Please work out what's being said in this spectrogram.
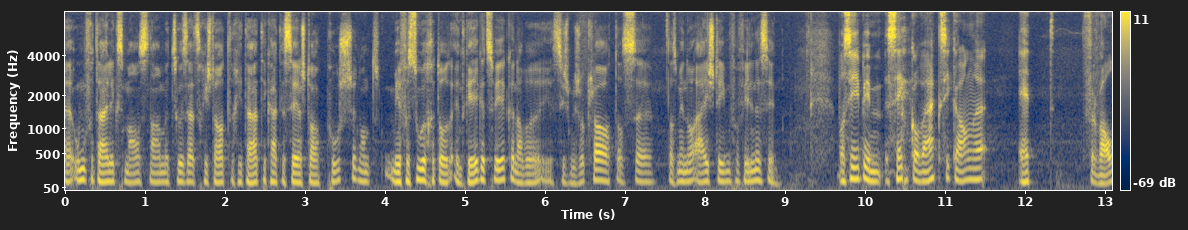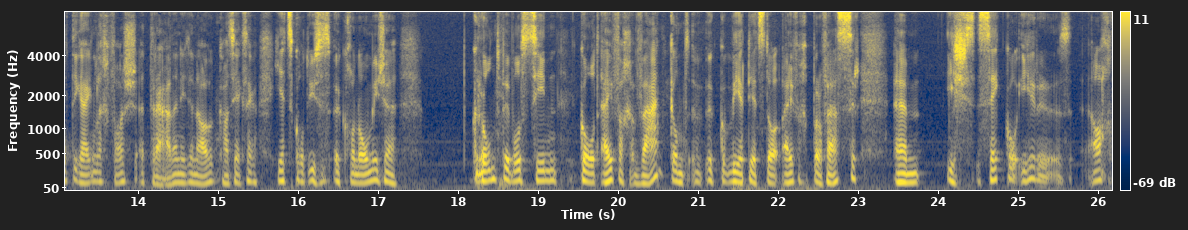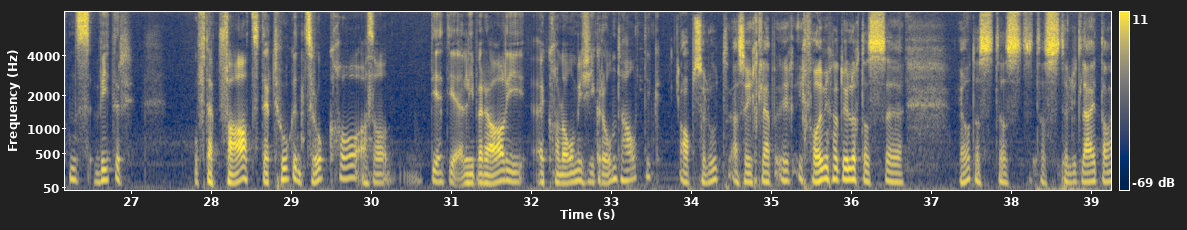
Umverteilungsmaßnahmen, zusätzliche staatliche Tätigkeiten sehr stark pushen. Und wir versuchen dort entgegenzuwirken, aber es ist mir schon klar, dass, äh, dass wir nur eine Stimme von vielen sind. Als ich beim SECO weggegangen hat die Verwaltung eigentlich fast Tränen in den Augen gehabt. Sie hat gesagt, jetzt geht unser ökonomisches Grundbewusstsein geht einfach weg und wird jetzt da einfach Professor. Ähm, ist SECO Ihres Erachtens wieder auf den Pfad der Tugend zurückgekommen, also die, die liberale ökonomische Grundhaltung? Absolut. Also ich glaube, ich, ich freue mich natürlich, dass, äh, ja, dass, dass, dass den Leuten leid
